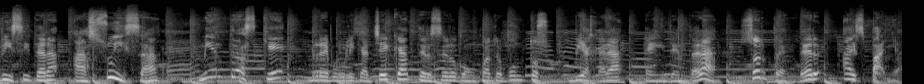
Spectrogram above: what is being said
visitará a Suiza, mientras que República Checa, tercero con cuatro puntos, viajará e intentará sorprender a España.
